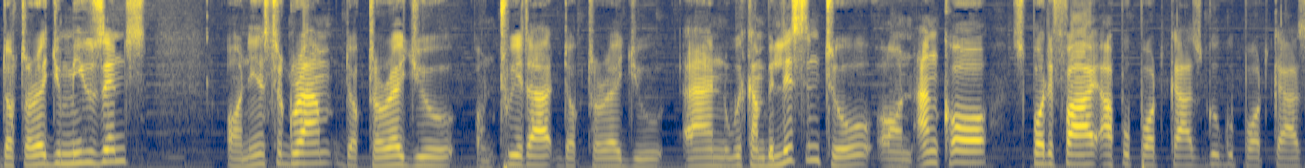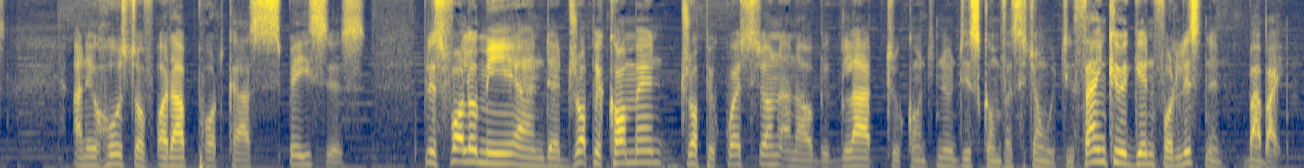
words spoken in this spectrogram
Dr. Edu Musings on Instagram, Dr. Edu, on Twitter, Dr. Edu, and we can be listened to on Anchor, Spotify, Apple Podcasts, Google Podcasts, and a host of other podcast spaces. Please follow me and uh, drop a comment, drop a question, and I'll be glad to continue this conversation with you. Thank you again for listening. Bye bye.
